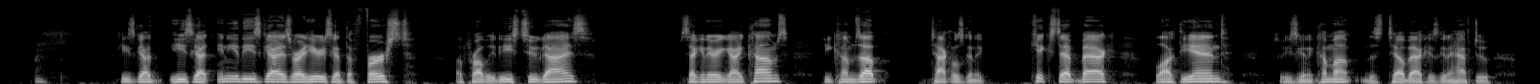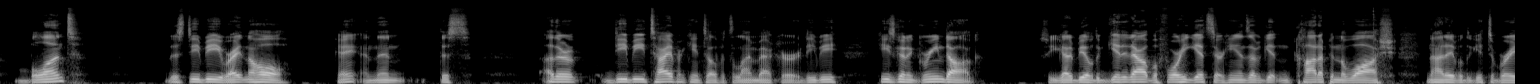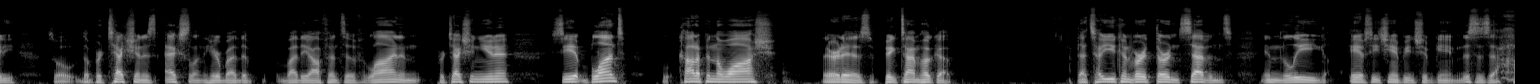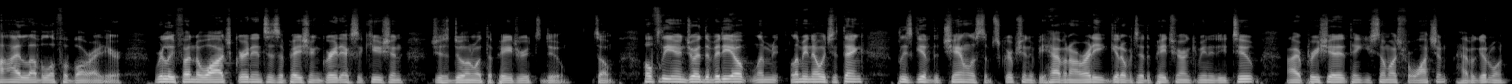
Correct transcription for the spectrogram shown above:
he's got he's got any of these guys right here. He's got the first of probably these two guys. Secondary guy comes, he comes up, tackle's gonna kick step back, block the end. So he's gonna come up. This tailback is gonna have to blunt this DB right in the hole. Okay, and then this other DB type. I can't tell if it's a linebacker or DB. He's going to green dog. So you got to be able to get it out before he gets there. He ends up getting caught up in the wash, not able to get to Brady. So the protection is excellent here by the by the offensive line and protection unit. See it blunt, caught up in the wash. There it is, big time hookup. That's how you convert third and sevens in the league AFC Championship game. This is a high level of football right here. Really fun to watch. Great anticipation, great execution. Just doing what the Patriots do. So hopefully you enjoyed the video. Let me let me know what you think. Please give the channel a subscription if you haven't already. Get over to the Patreon community too. I appreciate it. Thank you so much for watching. Have a good one.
